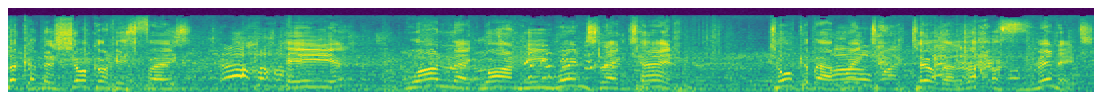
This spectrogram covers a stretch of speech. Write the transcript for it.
Look at the shock on his face. Oh. He won leg one, he wins leg 10. Talk about oh wait till the last minute.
